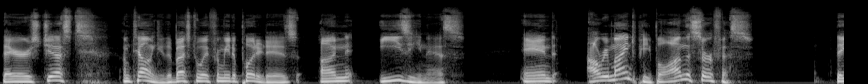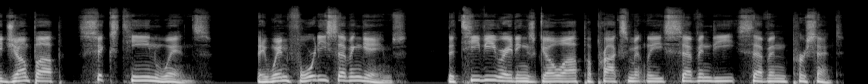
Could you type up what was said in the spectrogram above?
There's just, I'm telling you, the best way for me to put it is uneasiness. And I'll remind people on the surface, they jump up 16 wins. They win 47 games. The TV ratings go up approximately 77%.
